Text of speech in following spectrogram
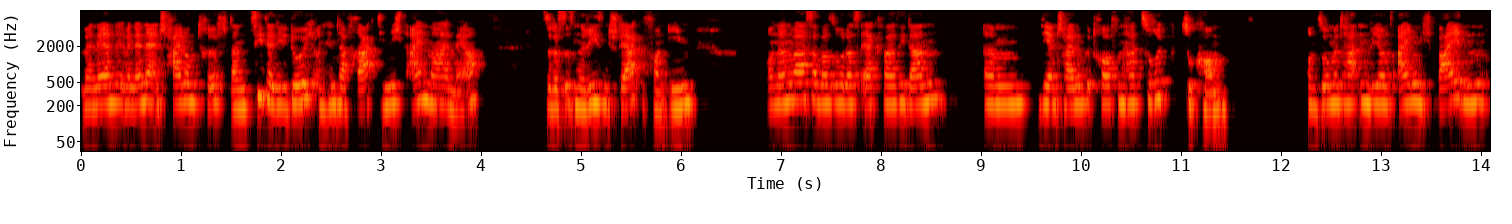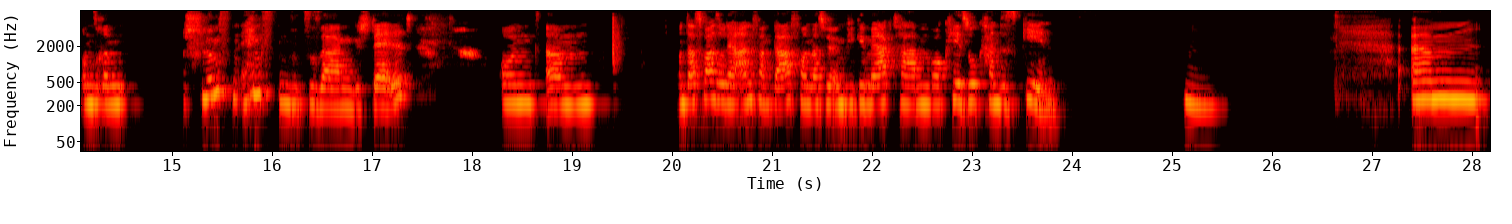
wenn er, wenn er eine Entscheidung trifft, dann zieht er die durch und hinterfragt die nicht einmal mehr. Also das ist eine Riesenstärke von ihm. Und dann war es aber so, dass er quasi dann ähm, die Entscheidung getroffen hat, zurückzukommen. Und somit hatten wir uns eigentlich beiden unseren schlimmsten Ängsten sozusagen gestellt. Und, ähm, und das war so der Anfang davon, dass wir irgendwie gemerkt haben, okay, so kann das gehen. Hm. Ähm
